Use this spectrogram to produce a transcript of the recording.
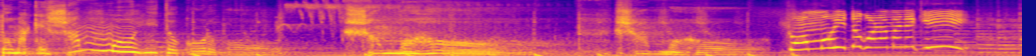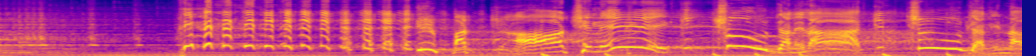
তোমাকে সম্মোহিত করব। সম্মোহন। সম্মোহন। সম্মোহিত করা মানে কি? বাচ্চা ছেলে কিচ্ছু জানে না কিচ্ছু জানে না।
